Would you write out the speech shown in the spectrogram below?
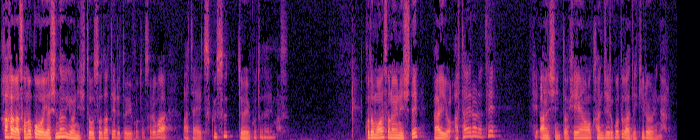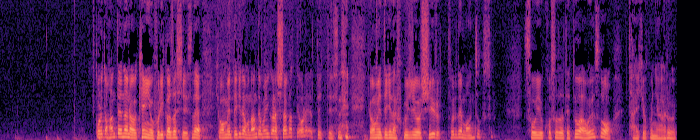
母がその子を養うように人を育てるということ、それは与え尽くすということであります。子供はそのようにして愛を与えられて安心と平安を感じることができるようになる。これと反対なのは権威を振りかざしてですね、表面的でも何でもいいから従っておれと言ってですね、表面的な服従を強いる。それで満足する。そういう子育てとはおよそ対極にある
